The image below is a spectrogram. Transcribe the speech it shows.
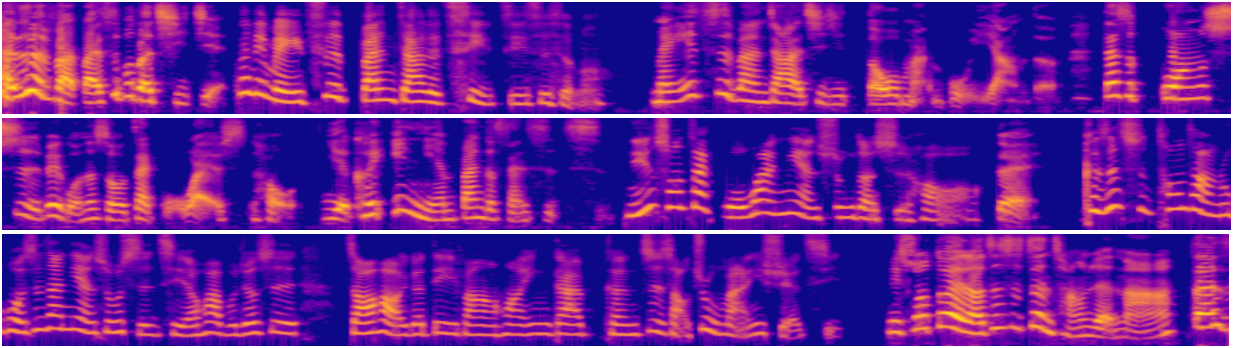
在还是百百思不得其解。那你每一次搬家的契机是什么？每一次搬家的契机都蛮不一样的，但是光是贝果那时候在国外的时候，也可以一年搬个三四次。你是说在国外念书的时候哦？对。可是是通常如果是在念书时期的话，不就是找好一个地方的话，应该可能至少住满一学期。你说对了，这是正常人呐、啊。但是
